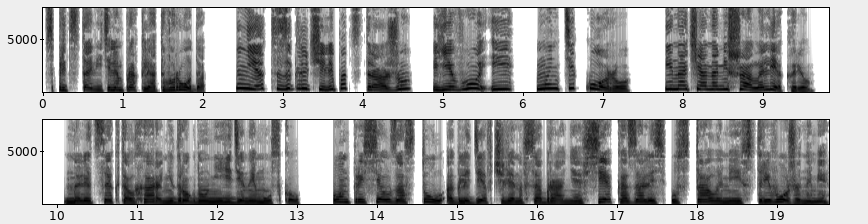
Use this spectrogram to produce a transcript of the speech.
с представителем проклятого рода. Нет, заключили под стражу. Его и Мантикору, Иначе она мешала лекарю. На лице Кталхара не дрогнул ни единый мускул. Он присел за стул, оглядев членов собрания. Все казались усталыми и встревоженными.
